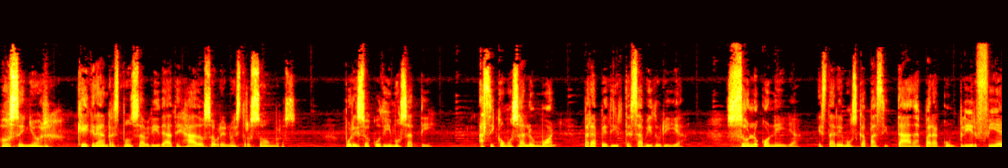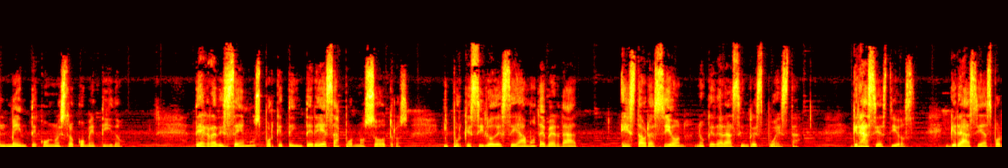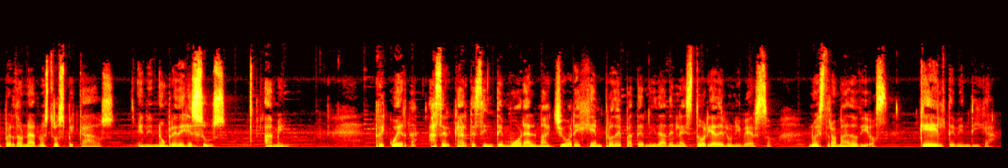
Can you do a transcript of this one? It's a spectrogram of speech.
Oh Señor, qué gran responsabilidad dejado sobre nuestros hombros. Por eso acudimos a ti, así como Salomón, para pedirte sabiduría. Solo con ella estaremos capacitadas para cumplir fielmente con nuestro cometido. Te agradecemos porque te interesas por nosotros y porque si lo deseamos de verdad, esta oración no quedará sin respuesta. Gracias Dios, gracias por perdonar nuestros pecados. En el nombre de Jesús, amén. Recuerda acercarte sin temor al mayor ejemplo de paternidad en la historia del universo, nuestro amado Dios. Que Él te bendiga.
